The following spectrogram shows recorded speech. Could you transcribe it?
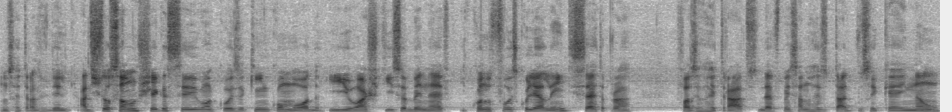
nos retratos dele. A distorção não chega a ser uma coisa que incomoda. E eu acho que isso é benéfico. E quando for escolher a lente certa para fazer um retrato, você deve pensar no resultado que você quer e não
